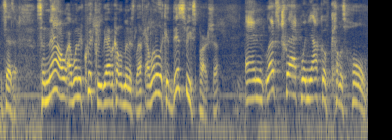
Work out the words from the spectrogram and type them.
It says that. So now I want to quickly. We have a couple minutes left. I want to look at this week's parsha, and let's track when Yaakov comes home.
